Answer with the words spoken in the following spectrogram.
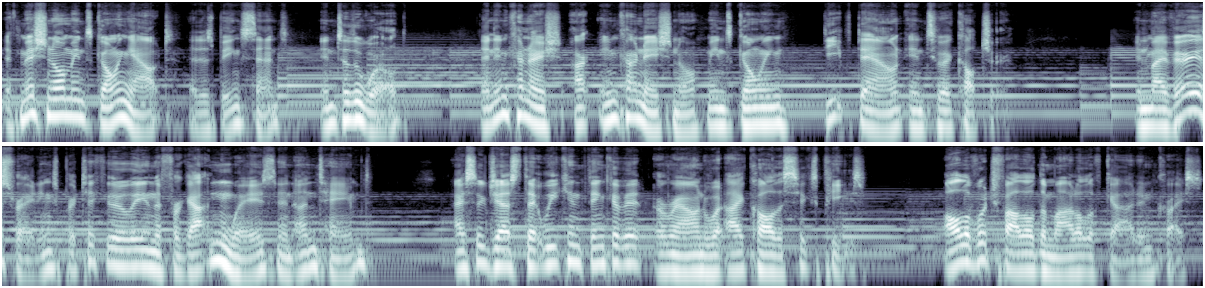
If missional means going out, that is being sent, into the world, then incarnation, uh, incarnational means going deep down into a culture. In my various writings, particularly in The Forgotten Ways and Untamed, I suggest that we can think of it around what I call the six P's, all of which follow the model of God in Christ.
